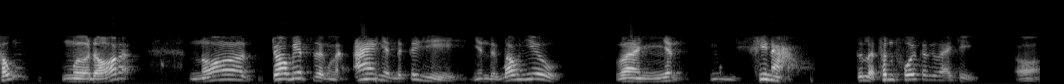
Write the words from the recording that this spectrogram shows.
thống mở đó đó. Nó cho biết rằng là ai nhận được cái gì nhận được bao nhiêu và nhận khi nào. Tức là phân phối các cái giá trị. Ờ,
